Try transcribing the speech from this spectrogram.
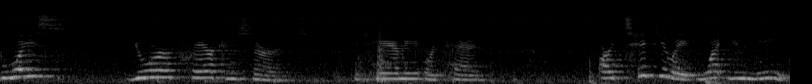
voice your prayer concerns to Cami or Ted. Articulate what you need.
